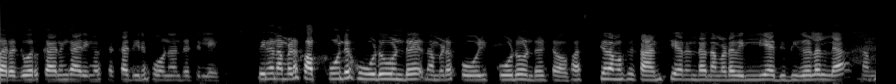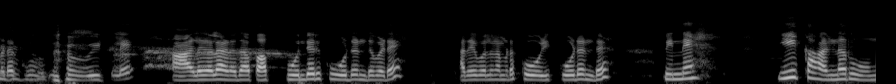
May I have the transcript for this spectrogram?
വിറക് വെറുക്കാനും കാര്യങ്ങൾക്കൊക്കെ അതിന് ഫോൺ കണ്ടിട്ടില്ലേ? പിന്നെ നമ്മുടെ പപ്പുവിന്റെ കൂടും ഉണ്ട് നമ്മുടെ കോഴിക്കൂടും ഉണ്ട് കേട്ടോ ഫസ്റ്റ് നമുക്ക് കാണിച്ചു തരേണ്ട നമ്മുടെ വലിയ അതിഥികളല്ല നമ്മുടെ വീട്ടിലെ. ആളുകളാണ്. ഇതാ പപ്പുവിന്റെ ഒരു കൂടുണ്ട് ഇവിടെ. അതേപോലെ നമ്മുടെ കോഴിക്കൂടുണ്ട്. പിന്നെ ഈ കാണുന്ന റൂം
